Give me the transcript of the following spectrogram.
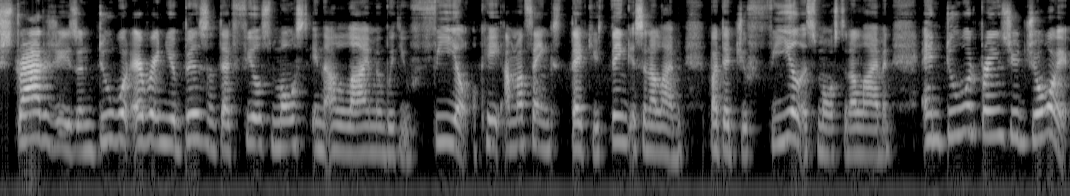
strategies and do whatever in your business that feels most in alignment with you. Feel okay? I'm not saying that you think is in alignment but that you feel is most in alignment. And do what brings you joy.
